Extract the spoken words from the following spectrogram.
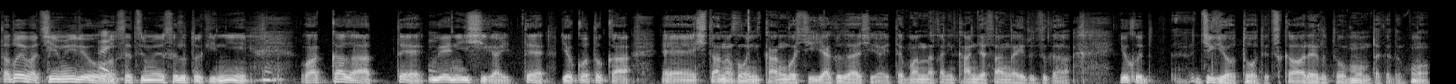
例えばチーム医療を説明するときに、輪っかがあって、上に医師がいて、横とか、えー、下の方に看護師、薬剤師がいて、真ん中に患者さんがいる図が、よく授業等で使われると思うんだけども、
